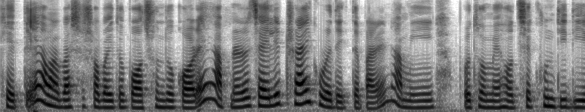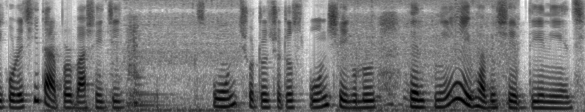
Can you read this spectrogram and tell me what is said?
খেতে, আমার বাসা সবাই তো পছন্দ করে। আপনারা চাইলে ট্রাই করে দেখতে পারেন। আমি প্রথমে হচ্ছে খুন্তি দিয়ে করেছি, তারপর বাসায় যে স্পুন ছোট ছোট স্পুন সেগুলোর হেল্প নিয়ে এইভাবে শেপ দিয়ে নিয়েছি।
